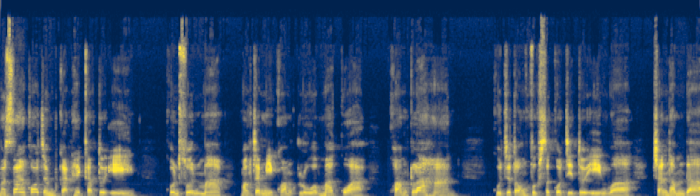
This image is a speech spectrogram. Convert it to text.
มาสร้างข้อจำกัดให้กับตัวเอง คนส่วนมากมักจะมีความกลัวมากกว่า ความกล้าหาญคุณจะต้องฝึกสะกดจิตตัวเองว่า ฉันทำได้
